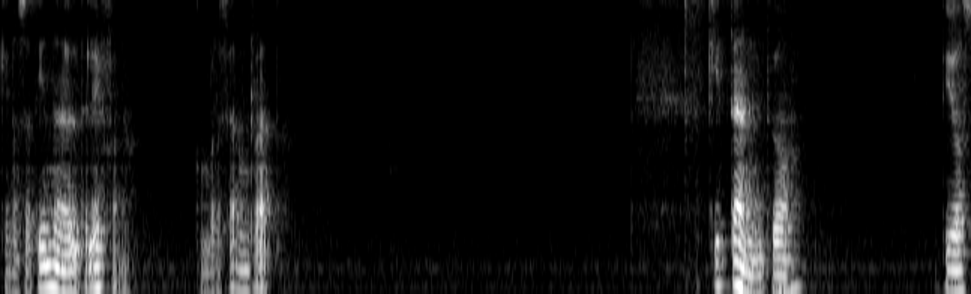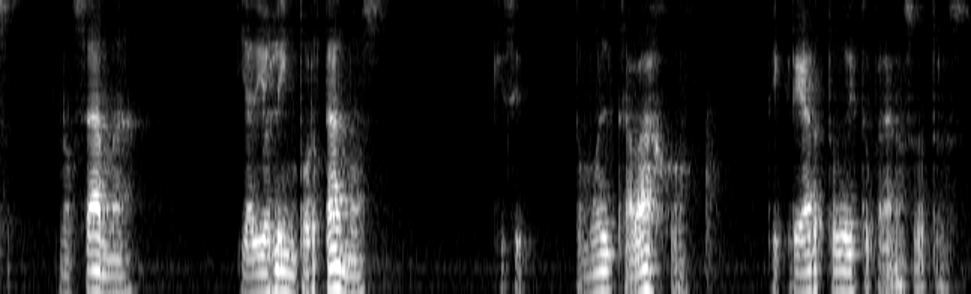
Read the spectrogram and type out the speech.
Que nos atiendan el teléfono, conversar un rato. ¿Qué tanto Dios nos ama y a Dios le importamos que se tomó el trabajo de crear todo esto para nosotros?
